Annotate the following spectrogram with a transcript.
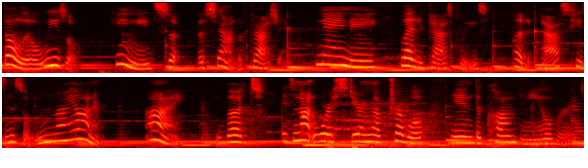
The little weasel. He needs a sound of thrashing. Nay, nay, Let it pass, please. Let it pass. He's insulting my honor. Aye, but it's not worth stirring up trouble in the company over it.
